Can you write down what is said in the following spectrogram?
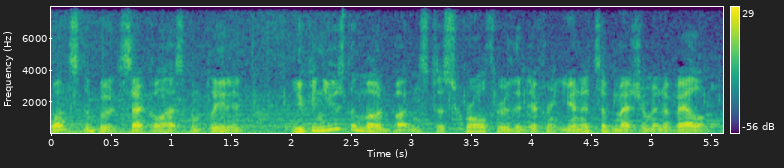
Once the boot cycle has completed, you can use the mode buttons to scroll through the different units of measurement available.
